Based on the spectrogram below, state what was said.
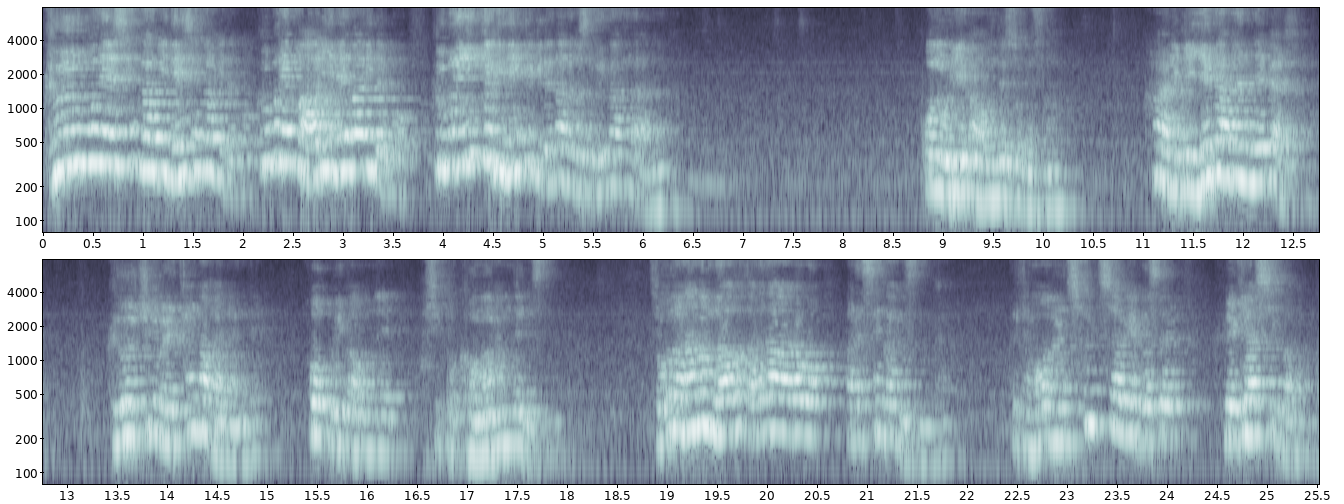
그분의 생각이 내 생각이 되고, 그분의 말이 내 말이 되고, 그분의 인격이 내 인격이 된다는 것을 의미하는 것 아닙니까? 오늘 우리의 가운데 속에서 하나님께 예배하는 수, 그 주님을 닮아가야 되는데, 혹 우리 가운데 아직도 거만 함들이 있습니다. 적어도 나는 뭐하고 다르다라고 하는 생각이 있습니까? 그렇다면 오늘 철저하게 그것을 회개하시기 바랍니다.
